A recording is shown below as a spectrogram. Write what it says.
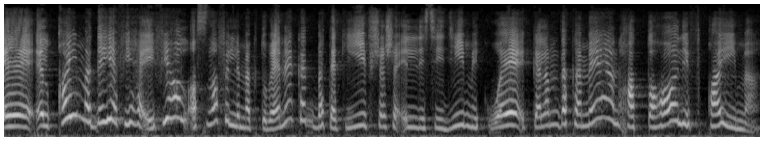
آه القايمة دي فيها إيه؟ فيها الأصناف اللي مكتوبة. أنا كاتبة تكييف شاشة ال سي دي مكواء الكلام ده. كمان حطها لي في قايمة.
